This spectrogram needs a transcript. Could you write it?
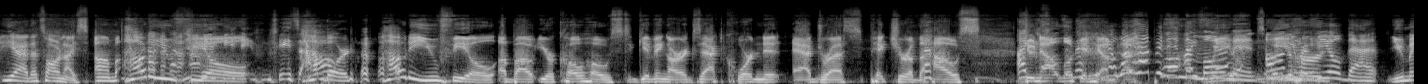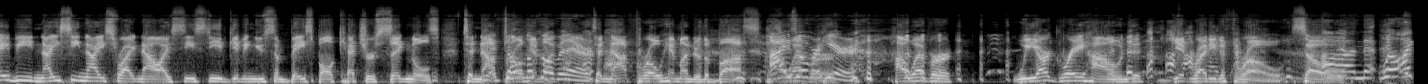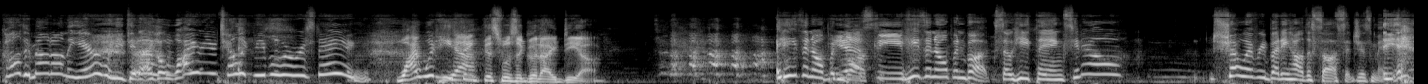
yeah, that's all nice. Um, how do you feel? Jeez, I'm bored. how do you feel about your co-host giving our exact coordinate, address, picture of the house? I Do not look at him. Yeah, what Uh, happened Well, in the I moment We when you heard- revealed that? You may be nicey nice right now. I see Steve giving you some baseball catcher signals to not Yeah, throw don't look him over there. to not throw him under the bus. Eyes over here. however, we are Greyhound. Get ready to throw. So Um, well, I called him out on the air when he did it. I go, why are you telling people where we're staying? why would he Yeah. think this was a good idea? He's an open Yeah, book. Steve. He's an open book. So he thinks, you know, show everybody how the sausage is made.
